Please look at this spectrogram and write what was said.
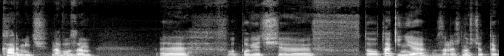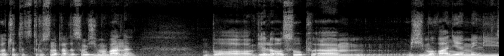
karmić nawozem. E, Odpowiedź e, to tak i nie, w zależności od tego, czy te cytrusy naprawdę są zimowane. Bo wiele osób zimowanie myli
